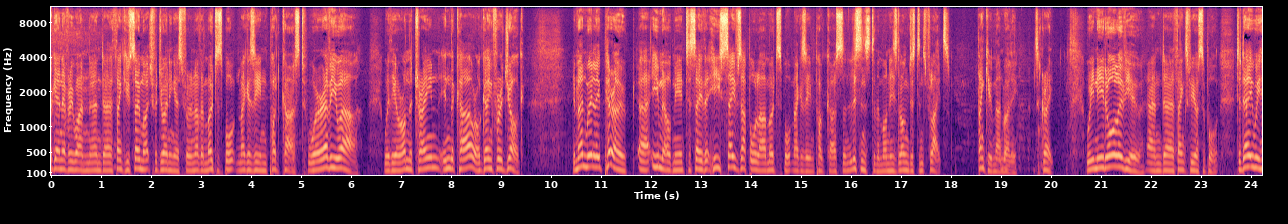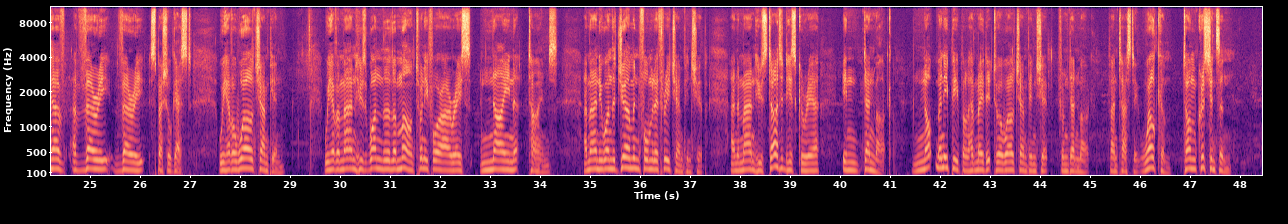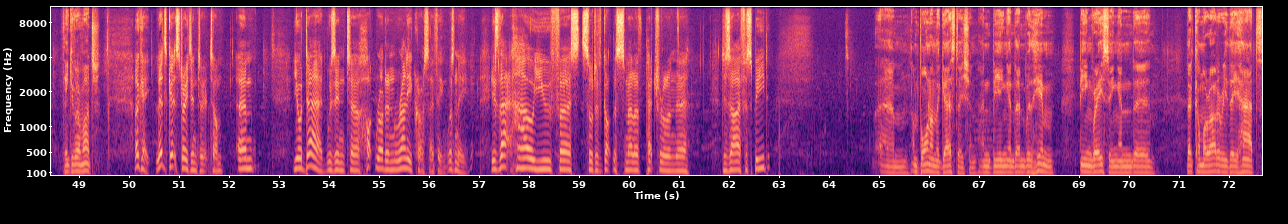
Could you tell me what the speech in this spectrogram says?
Again, everyone, and uh, thank you so much for joining us for another Motorsport Magazine podcast, wherever you are, whether you're on the train, in the car, or going for a jog. Emanuele Pirro uh, emailed me to say that he saves up all our Motorsport Magazine podcasts and listens to them on his long distance flights. Thank you, Emanuele. It's great. We need all of you, and uh, thanks for your support. Today we have a very, very special guest. We have a world champion, we have a man who's won the Le Mans 24 hour race nine times, a man who won the German Formula 3 Championship, and a man who started his career in Denmark. Not many people have made it to a world championship from Denmark. Fantastic. Welcome, Tom Kristensen. Thank you very much. Okay, let's get straight into it, Tom. Um, your dad was into hot rod and rallycross, I think, wasn't he? Is that how you first sort of got the smell of petrol and the desire for speed? Um, I'm born on the gas station, and being and then with him, being racing and uh, that camaraderie they had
